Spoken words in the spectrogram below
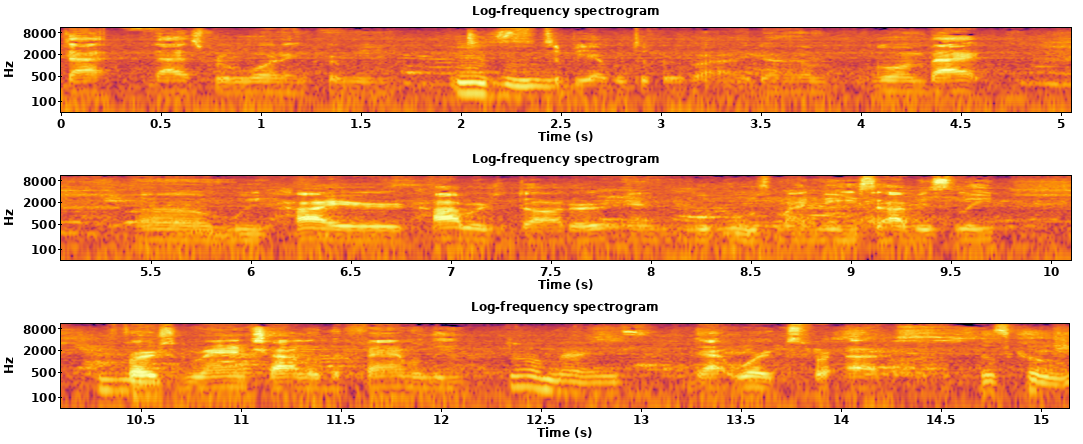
that that's rewarding for me to, mm-hmm. to be able to provide. Um, going back, um, we hired Howard's daughter, and who's my niece, obviously mm-hmm. first grandchild of the family. Oh, nice. That works for us. That's cool.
